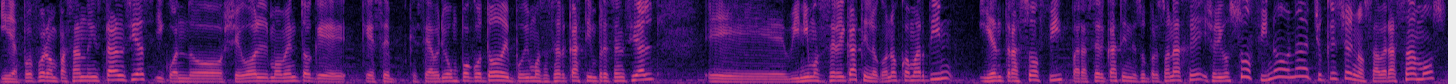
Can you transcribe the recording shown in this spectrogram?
Y después fueron pasando instancias y cuando llegó el momento que, que se, que se abrió un poco todo y pudimos hacer casting presencial, eh, vinimos a hacer el casting, lo conozco a Martín y entra Sofi para hacer casting de su personaje. Y yo digo, Sofi, no, Nacho, sé yo, y nos abrazamos.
